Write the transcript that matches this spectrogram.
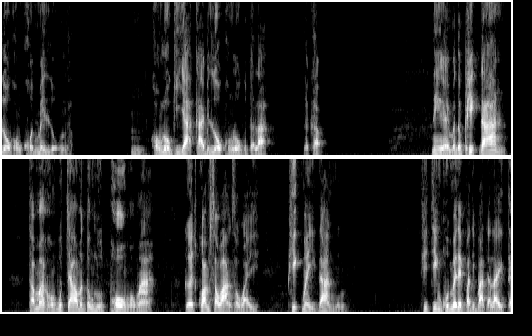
โลกของคนไม่หลงแล้วอของโลกิยะกลายเป็นโลกของโลกุตละนะครับ นี่ไงมันต้องพลิกด้านธรรมะของพุทธเจ้ามันต้องหลุดโพ่งออกมา เกิดความสว่างสวัยพลิกมาอีกด้านหนึ่งที่จริงคุณไม่ได้ปฏิบัติอะไร แต่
